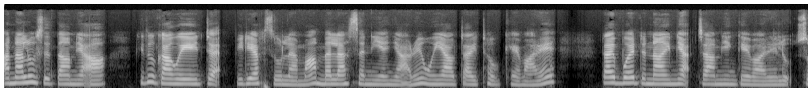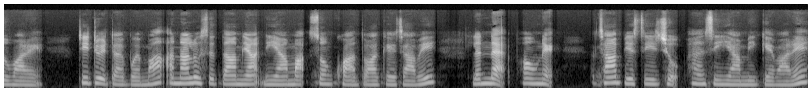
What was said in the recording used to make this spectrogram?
အာနာလူစစ်သားများအားပြည်သူ့ကာကွယ်ရေးတပ် PDF ဆိုလန်မှာမလ12ရက်ညတွင်ဝင်ရောက်တိုက်ထုတ်ခဲ့ပါတယ်။တိုက်ပွဲတနိုင်မြကြာမြင့်ခဲ့ပါတယ်လို့ဆိုပါတယ်။ထိတွေ့တိုက်ပွဲမှာအနာလူစစ်သားများနေရာမှဆွန့်ခွာသွားခဲ့ကြပြီးလက်နက်ဖုံးနဲ့အခြားပစ္စည်းချို့ဖမ်းဆီးရမိခဲ့ပါတယ်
